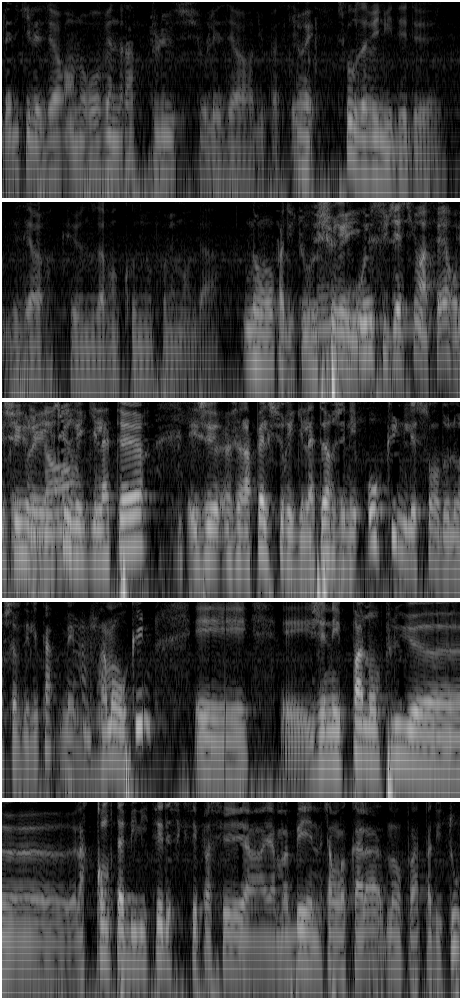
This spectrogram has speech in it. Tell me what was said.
Il a dit que les erreurs, on ne reviendra plus sur les erreurs du passé. Est-ce que vous avez une idée de, des erreurs que nous avons connues au premier mandat? Non, pas du tout. Ou une suggestion à faire au. Je suis régulateur, et je, je rappelle, suis régulateur, je n'ai aucune leçon à donner au chef de l'État, mais ah. vraiment aucune. Et, je n'ai pas non plus euh, la comptabilité de ce qui s'est passé à Yamabé, Natangwakala, non, pas, pas du tout.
